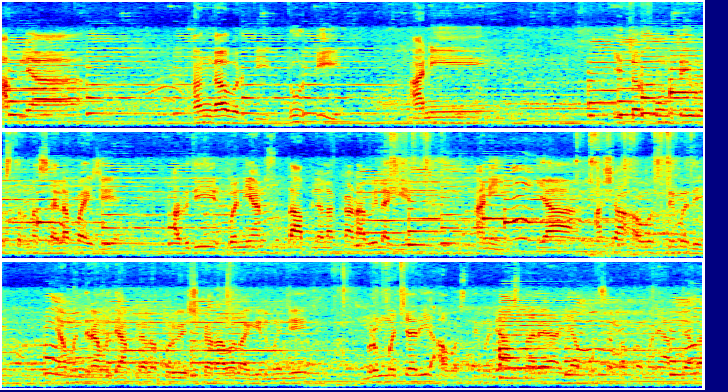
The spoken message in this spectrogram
आपल्या अंगावरती धोती आणि इतर कोणतेही वस्त्र नसायला पाहिजे. अगदी बनियानसुद्धा आपल्याला काढावे लागेल. आणि या अशा अवस्थेमध्ये या मंदिरामध्ये आपल्याला प्रवेश करावा लागेल. म्हणजे ब्रह्मचारी अवस्थेमध्ये असणाऱ्या या पोशाखाप्रमाणे आपल्याला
